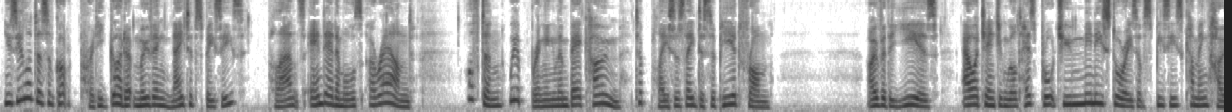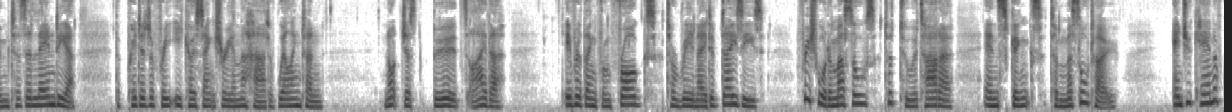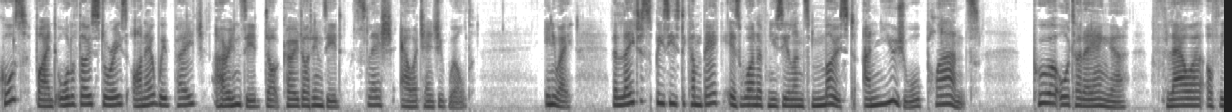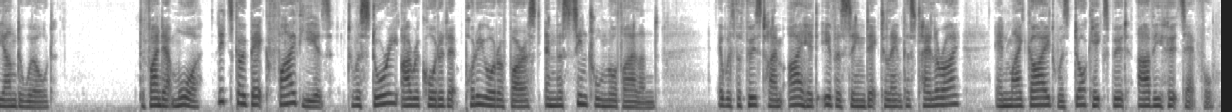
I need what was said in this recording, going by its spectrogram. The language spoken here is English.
New Zealanders have got pretty good at moving native species, plants and animals around. Often we're bringing them back home to places they disappeared from. Over the years, Our Changing World has brought you many stories of species coming home to Zealandia, the predator free eco sanctuary in the heart of Wellington. Not just birds either. Everything from frogs to rare native daisies, freshwater mussels to tuatara, and skinks to mistletoe. And you can, of course, find all of those stories on our webpage, rnz.co.nz slash Our Changing World. Anyway, the latest species to come back is one of New Zealand's most unusual plants. Pua o te Reinga, flower of the underworld. To find out more, let's go back five years to a story I recorded at Pureora Forest in the central North Island. It was the first time I had ever seen Dactylanthus taylori, and my guide was DOC expert Avi Holzapfel.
